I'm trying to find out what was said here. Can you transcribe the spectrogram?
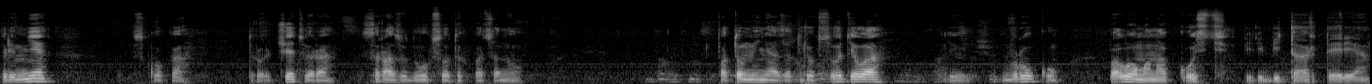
при мне сколько, трое, четверо, сразу двухсотых пацанов. Потом меня затрехсотило и в руку поломана кость, перебита артерия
